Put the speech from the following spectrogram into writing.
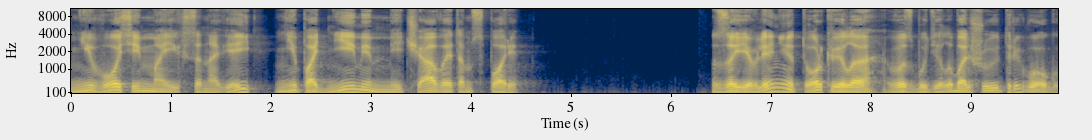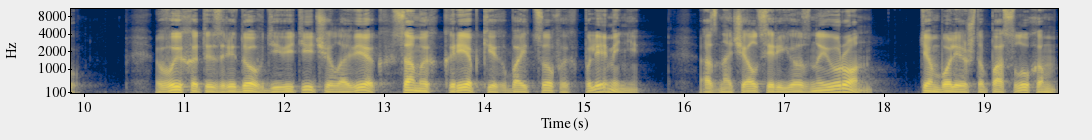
ни восемь моих сыновей не поднимем меча в этом споре». Заявление Торквилла возбудило большую тревогу. Выход из рядов девяти человек, самых крепких бойцов их племени, означал серьезный урон, тем более что, по слухам,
